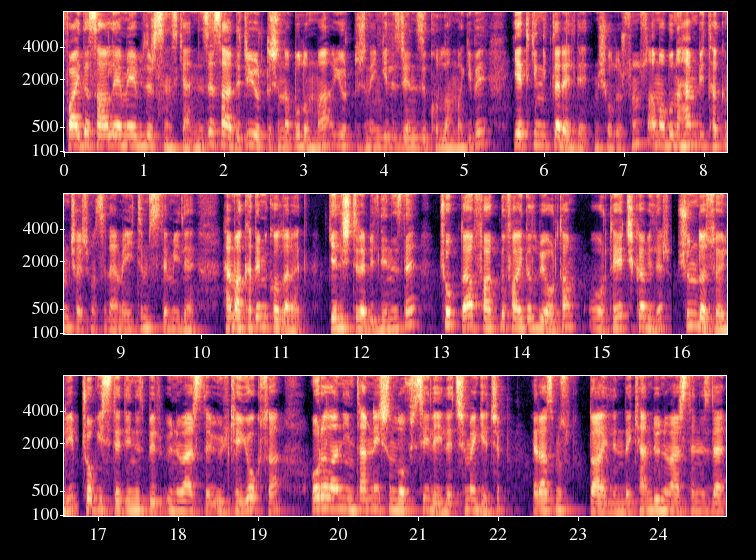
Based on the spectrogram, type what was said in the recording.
fayda sağlayamayabilirsiniz kendinize. Sadece yurt dışında bulunma, yurt dışında İngilizcenizi kullanma gibi yetkinlikler elde etmiş olursunuz. Ama bunu hem bir takım çalışmasıyla hem eğitim sistemiyle hem akademik olarak geliştirebildiğinizde çok daha farklı faydalı bir ortam ortaya çıkabilir. Şunu da söyleyeyim. Çok istediğiniz bir üniversite, ülke yoksa oraların international ofisiyle iletişime geçip Erasmus dahilinde kendi üniversitenizle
